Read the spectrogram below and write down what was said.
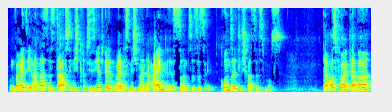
und weil sie anders ist, darf sie nicht kritisiert werden, weil es nicht meine eigene ist, sonst ist es grundsätzlich Rassismus. Daraus folgt aber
